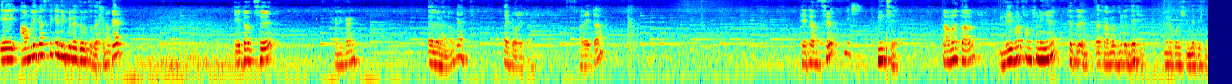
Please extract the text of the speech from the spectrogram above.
এই আমলিকাস থেকে নিপিলের দূরত্ব দেখেন ওকে? এটা হচ্ছে এলিফ্যান্ট ওকে? একবার এটা। আর এটা? এটা হচ্ছে নিচে। তার মানে তার লিভার ফাংশনিং এর ক্ষেত্রে আচ্ছা আমরা দুটো দেখি ম্যানিপুলেশন দিয়ে দেখি।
